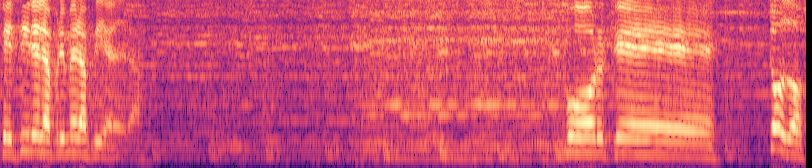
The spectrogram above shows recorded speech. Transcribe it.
que tire la primera piedra. Porque todos,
